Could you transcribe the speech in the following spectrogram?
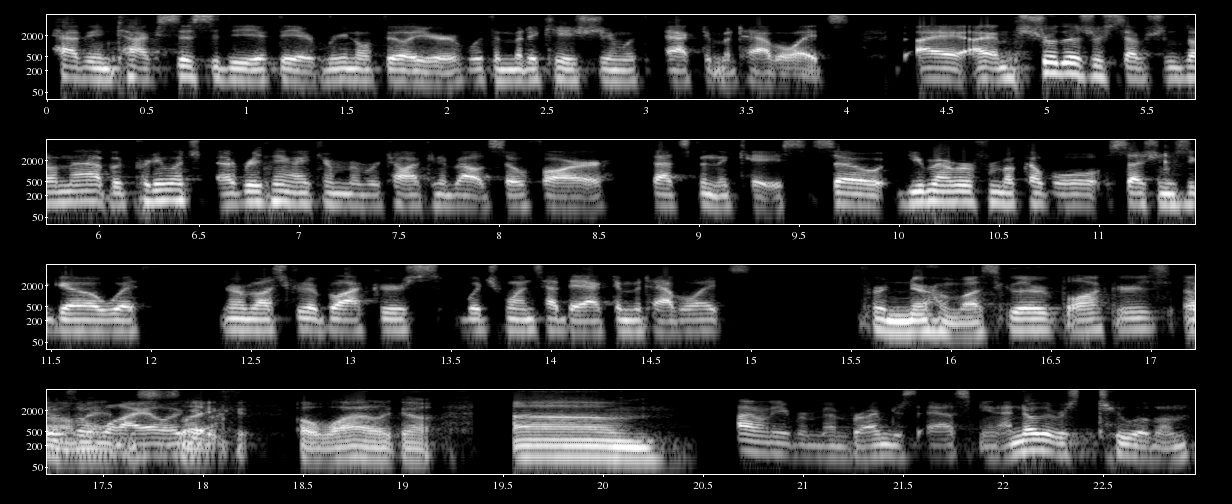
having toxicity if they have renal failure with a medication with active metabolites. I, I'm sure there's exceptions on that, but pretty much everything I can remember talking about so far, that's been the case. So do you remember from a couple sessions ago with neuromuscular blockers, which ones had the active metabolites? For neuromuscular blockers? It was oh, a man, while ago. Like a while ago. Um, I don't even remember. I'm just asking. I know there was two of them.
